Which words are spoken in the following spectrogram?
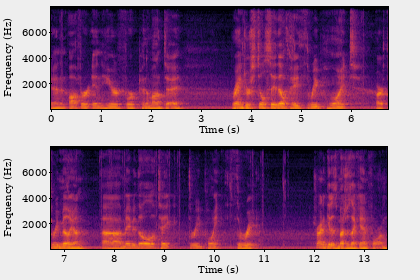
And an offer in here for Pinamonti. Rangers still say they'll pay three point or three million. Uh, maybe they'll take three point three. Trying to get as much as I can for them,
